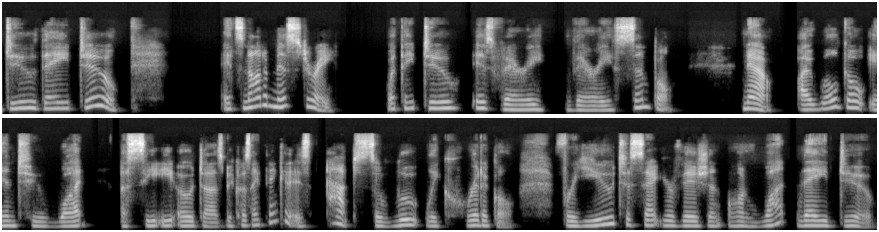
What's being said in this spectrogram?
do they do? It's not a mystery. What they do is very, very simple. Now, I will go into what a CEO does because I think it is absolutely critical for you to set your vision on what they do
